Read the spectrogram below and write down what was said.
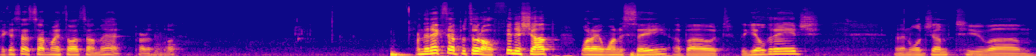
I guess that's my thoughts on that part of the book. In the next episode, I'll finish up what I want to say about the Gilded Age, and then we'll jump to um,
